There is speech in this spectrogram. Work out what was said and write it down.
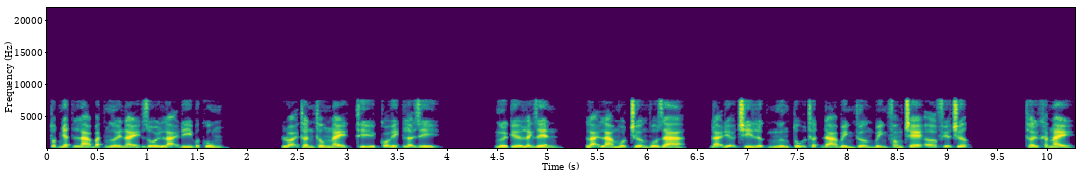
tốt nhất là bắt người này rồi lại đi bức cung. Loại thần thông này thì có ích lợi gì? Người kia lanh rên, lại là một trưởng vô gia, đại địa chi lực ngưng tụ thất đá bình thường bình phong tre ở phía trước. Thời khắc này,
